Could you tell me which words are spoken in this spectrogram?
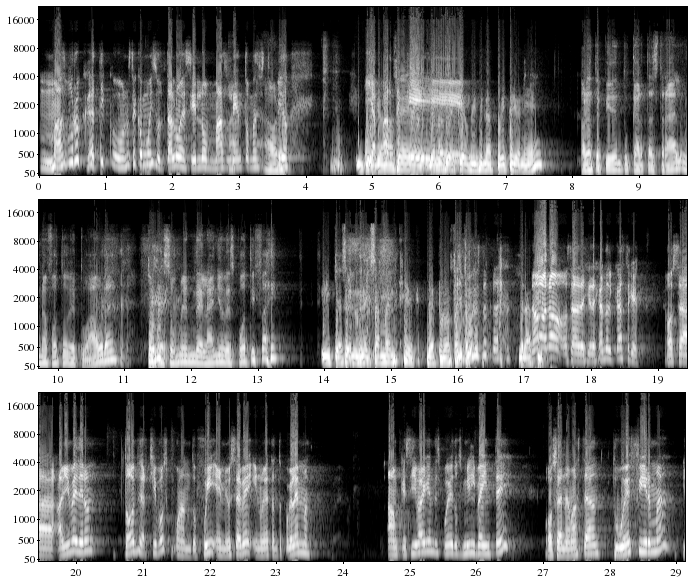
más burocrático, no sé cómo insultarlo, decirlo más lento, más Ahora- estúpido. Pues yo no aparte sé, que- yo no sé qué oficinas fuiste, Johnny, ¿eh? Ahora te piden tu carta astral, una foto de tu aura, tu resumen del año de Spotify. Y te hacen un examen de, próstata. No, no, o sea, dej- dejando el castre. O sea, a mí me dieron todos mis archivos cuando fui en mi USB y no había tanto problema. Aunque si alguien después de 2020, o sea, nada más te dan tu e-firma y,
